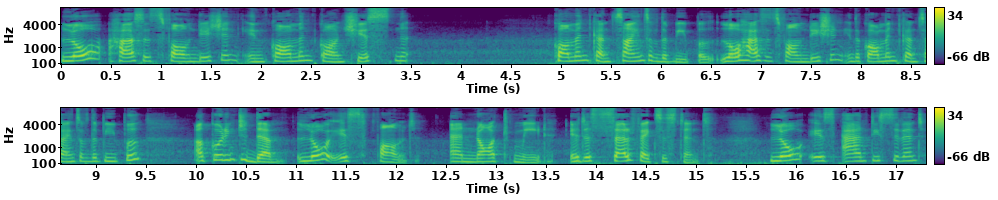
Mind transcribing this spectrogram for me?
Law has its foundation in common consciousness common conscience of the people. Law has its foundation in the common conscience of the people. According to them, law is found and not made. It is self existent. Law is antecedent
